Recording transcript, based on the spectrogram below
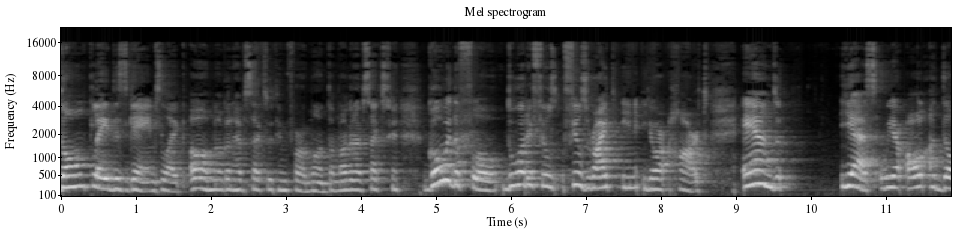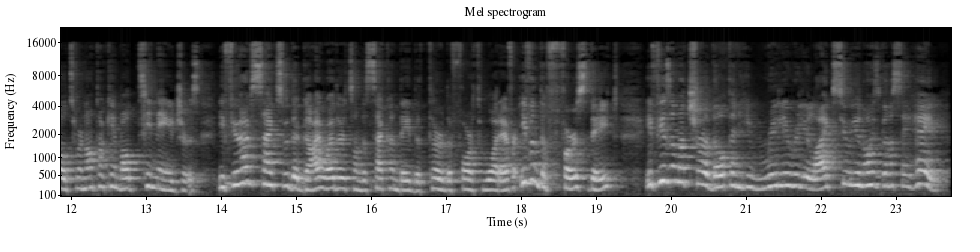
don't play these games like, oh, I'm not gonna have sex with him for a month. I'm not gonna have sex with him. Go with the flow. Do what it feels feels right in your heart. And yes, we are all adults. We're not talking about teenagers. If you have sex with a guy, whether it's on the second date, the third, the fourth, whatever, even the first date, if he's a mature adult and he really, really likes you, you know, he's gonna say, hey,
